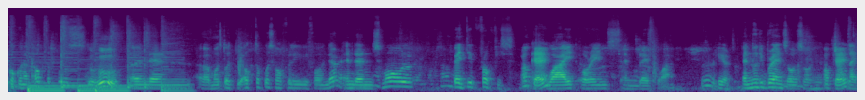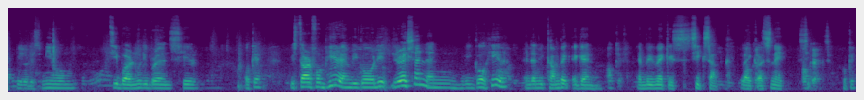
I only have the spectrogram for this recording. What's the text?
coconut octopus Woohoo. and then uh, mototi octopus. Hopefully we found there, and then small painted frogfish. Okay. white, orange, and black one hmm. here. And nudibranchs also here. Okay. Like Pilodesmium, T-bar nudibranchs here. Okay. We start from here and we go this direction and we go here and then we come back again Okay. and we make a zigzag like Okay. a snake. Okay. Okay.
